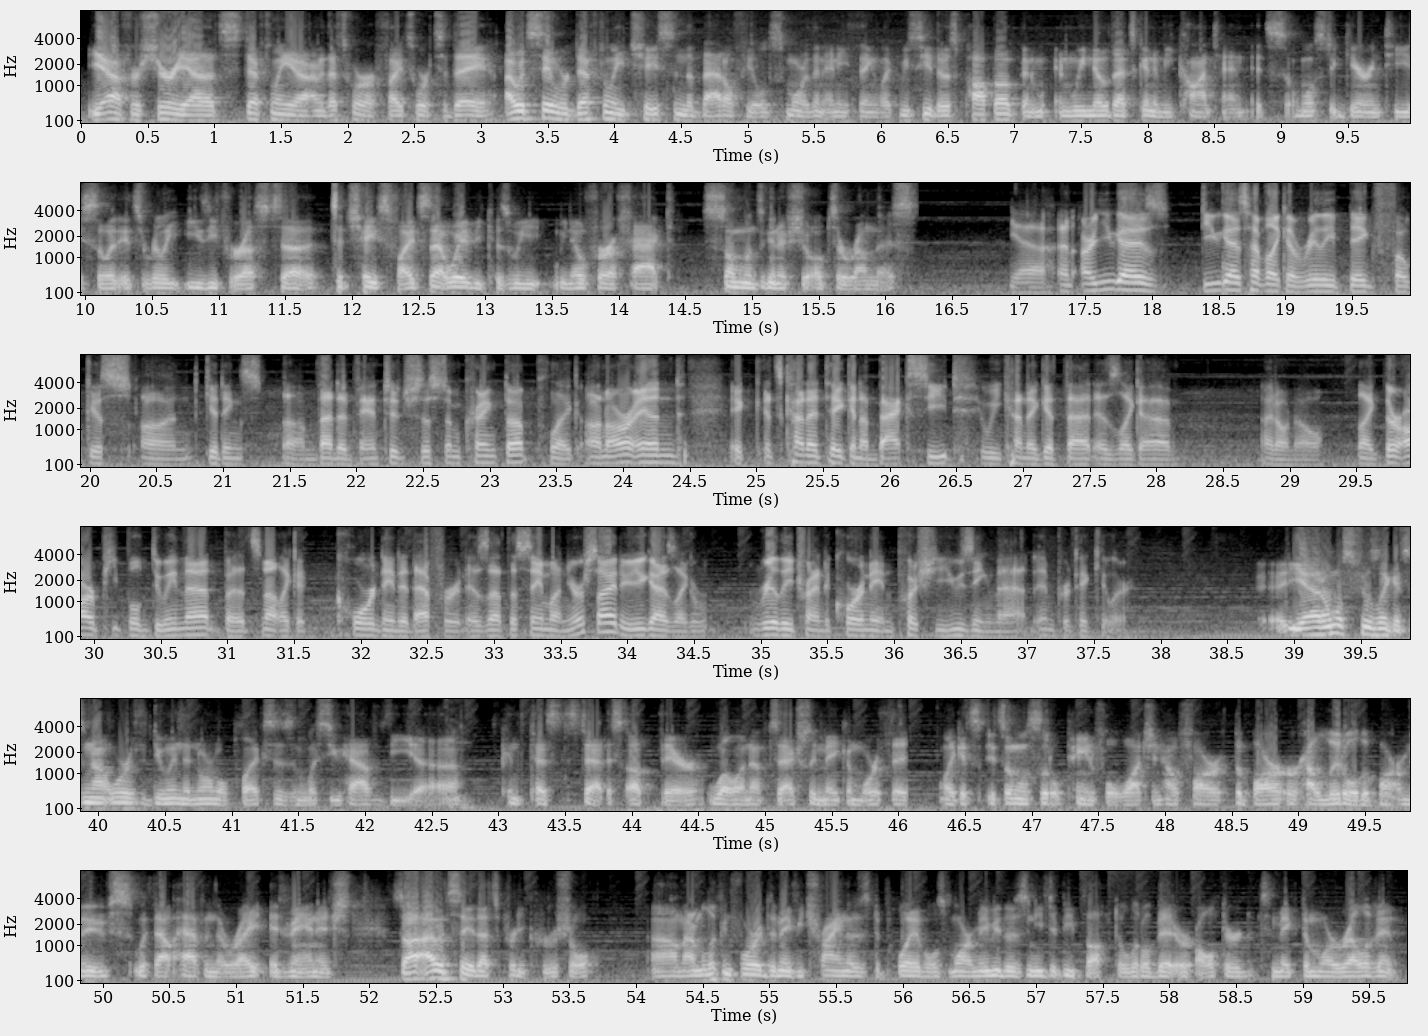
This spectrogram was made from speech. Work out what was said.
Yeah, for sure. Yeah, that's definitely. Uh, I mean, that's where our fights were today. I would say we're definitely chasing the battlefields more than anything. Like we see those pop up, and, and we know that's going to be content. It's almost a guarantee. So it, it's really easy for us to to chase fights that way because we we know for a fact someone's going to show up to run this. Yeah, and are you guys? Do you guys have like a really big focus on getting um, that advantage system cranked up? Like on our end, it, it's kind of taken a back seat. We kind of get that as like a, I don't know, like there are people doing that, but it's not like a coordinated effort. Is that the same on your side, or are you guys like really trying to coordinate and push using that in particular? Uh, yeah, it almost feels like it's not worth doing the normal plexes unless you have the uh, contested status up there well enough to actually make them worth it. Like it's it's almost a little painful watching how far the bar or how little the bar moves without having the right advantage. So I would say that's pretty crucial. Um, I'm looking forward to maybe trying those deployables more. Maybe those need to be buffed a little bit or altered to make them more relevant.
